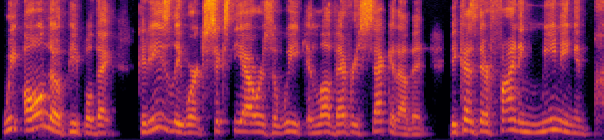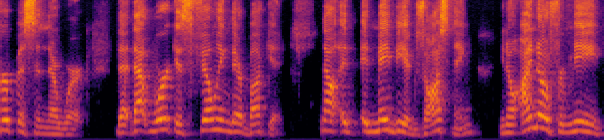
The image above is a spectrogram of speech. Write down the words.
we all know people that could easily work 60 hours a week and love every second of it because they're finding meaning and purpose in their work. That that work is filling their bucket. Now, it, it may be exhausting. You know, I know for me,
